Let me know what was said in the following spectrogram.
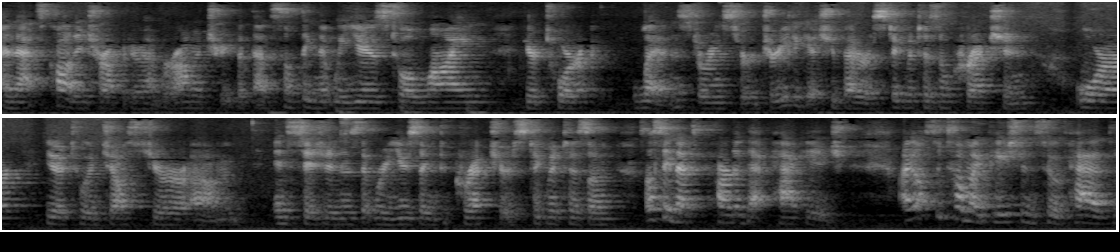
and that's called intraoperative aberrometry. But that's something that we use to align your toric lens during surgery to get you better astigmatism correction, or you know to adjust your um, incisions that we're using to correct your astigmatism. So I'll say that's part of that package. I also tell my patients who have had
